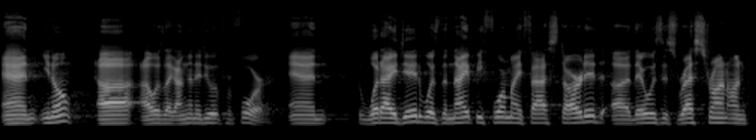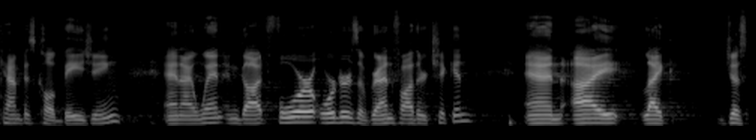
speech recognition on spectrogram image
and, you know, uh, I was like, I'm going to do it for four. And what I did was the night before my fast started, uh, there was this restaurant on campus called Beijing. And I went and got four orders of grandfather chicken and I like just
